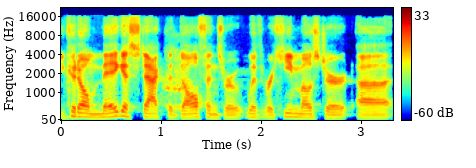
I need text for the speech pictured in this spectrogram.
You could omega stack the Dolphins with Raheem Mostert. Uh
